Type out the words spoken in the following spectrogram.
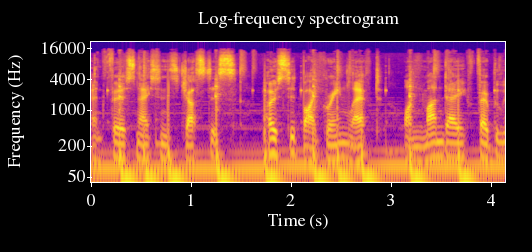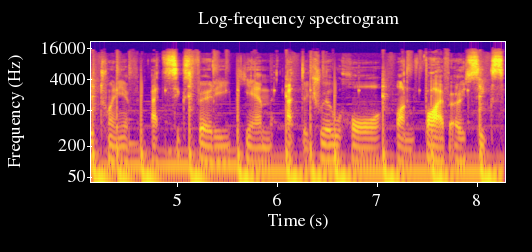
and First Nations Justice, hosted by Green Left on Monday, February 20th at 6.30pm at the Drill Hall on 506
